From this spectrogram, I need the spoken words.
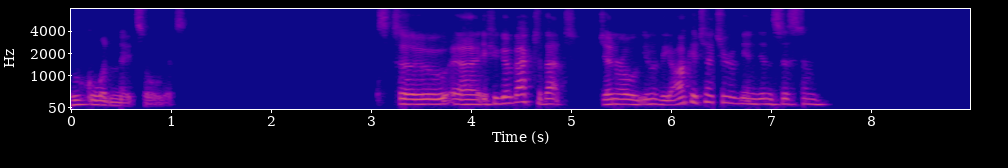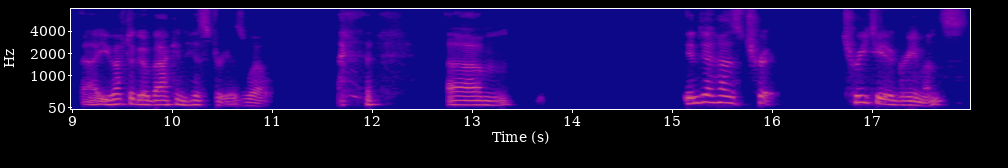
Who coordinates all this? So uh, if you go back to that general, you know, the architecture of the Indian system, uh, you have to go back in history as well. um, India has treaty agreements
